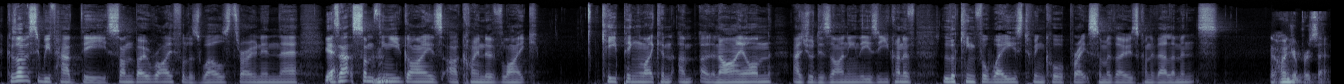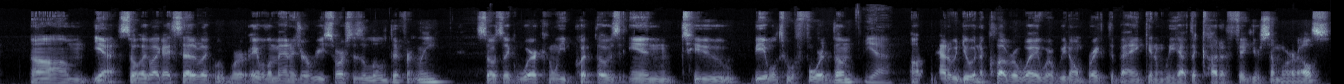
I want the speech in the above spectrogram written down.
because obviously we've had the Sunbow rifle as well as thrown in there? Is Yeah. that something you guys are kind of like keeping like an um, an eye on as you're designing these? Are you kind of looking for ways to incorporate some of those kind of elements? Hundred percent. Um, yeah. So like like I said, like we're able to manage our resources a little differently. So it's like where can we put those in to be able to afford them? Yeah, Um, how do we do it in a clever way where we don't break the bank and we have to cut a figure somewhere else?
